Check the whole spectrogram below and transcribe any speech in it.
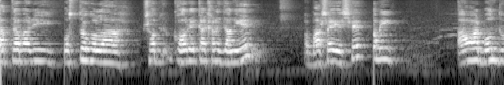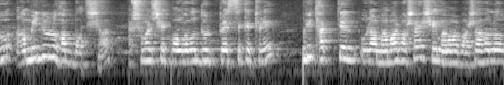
যাত্রাবাড়ি পোস্তগোলা সব কলে কারখানা জানিয়ে বাসায় এসে আমি আমার বন্ধু আমিনুল হক বাদশাহ একসময় শেখ বঙ্গবন্ধুর প্রেস সেক্রেটারি উনি থাকতেন ওনার মামার বাসায়, সেই মামার বাসা হলো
